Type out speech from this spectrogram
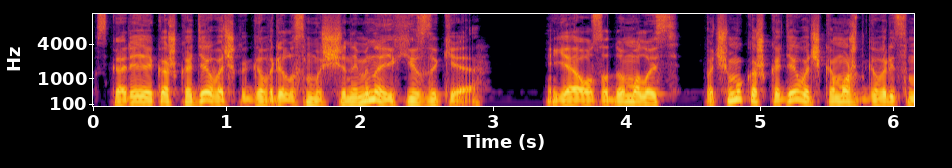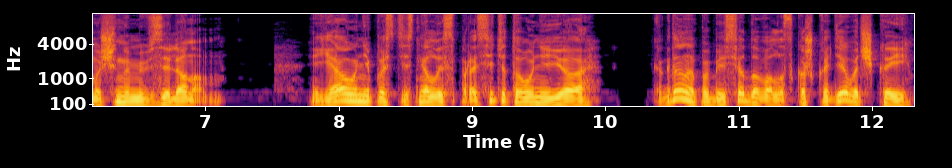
Скорее, кошка-девочка говорила с мужчинами на их языке. Яо задумалась, почему кошка-девочка может говорить с мужчинами в зелёном. Яо не постеснялась спросить это у неё. Когда она побеседовала с кошка-девочкой,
